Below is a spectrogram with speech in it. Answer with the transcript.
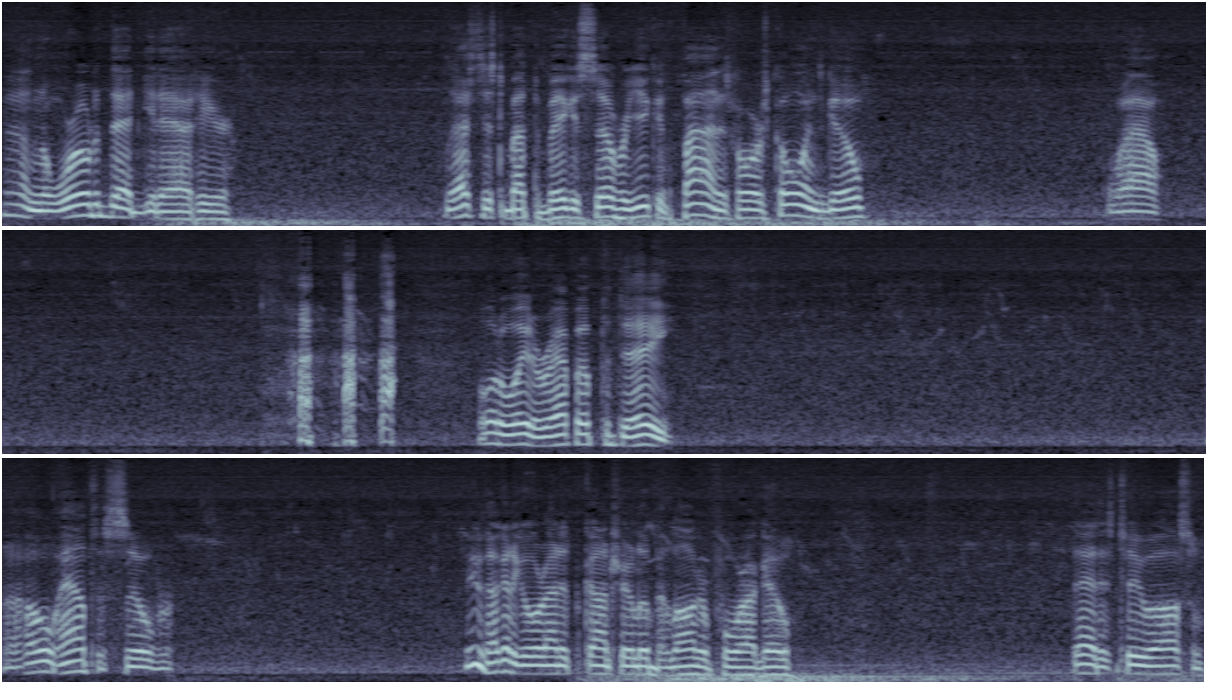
How in the world did that get out here? That's just about the biggest silver you can find as far as coins go. Wow. what a way to wrap up the day. A whole ounce of silver. Phew, I gotta go around this pecan tree a little bit longer before I go. That is too awesome.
